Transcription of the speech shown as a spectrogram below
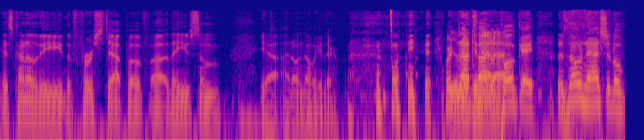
It's kind of the, the first step of uh, they use some. Yeah, I don't know either. We're You're not looking at talking a- pulque. There's no national.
